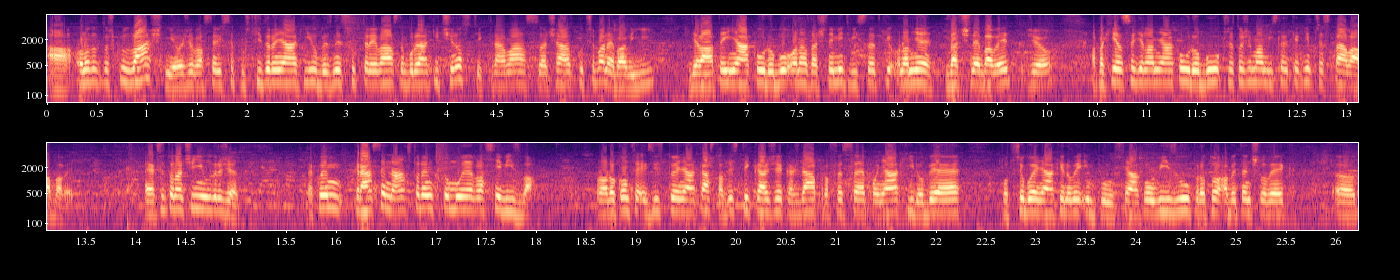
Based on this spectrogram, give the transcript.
A ono to je trošku zvláštní, jo, že vlastně, když se pustíte do nějakého biznesu, který vás nebo do nějaké činnosti, která vás začátku třeba nebaví, děláte ji nějakou dobu, ona začne mít výsledky, ona mě začne bavit, že jo? A pak ji zase dělám nějakou dobu, přestože mám výsledky, jak mě přestává bavit. A jak se to nadšení udržet? Takovým krásným nástrojem k tomu je vlastně výzva. Ono dokonce existuje nějaká statistika, že každá profese po nějaké době potřebuje nějaký nový impuls, nějakou výzvu pro to, aby ten člověk eh,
